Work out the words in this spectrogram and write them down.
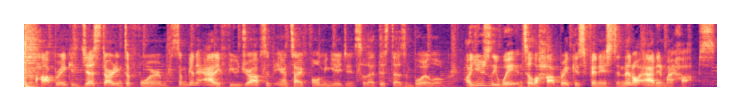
The hot break is just starting to form, so I'm gonna add a few drops of anti-foaming agent so that this doesn't boil over. I'll usually wait until the hot break is finished and then I'll add in my hops.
